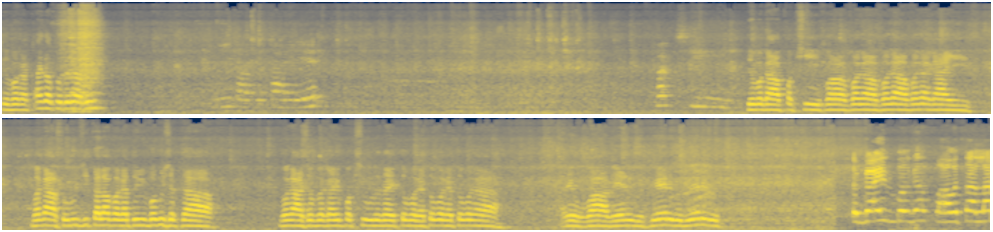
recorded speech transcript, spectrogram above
ते बघा काय दाखवते रे अजून? ते बघा पक्षी. ब बघा बघा बघा गाईस बघा सोनूची कला बघा तुम्ही बघू शकता. बघा अशा प्रकारे पक्षी उडत आहेत. तो बघा तो बघा तो बघा. अरे वा very good very good very good तर गाईस बघा पावसाला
